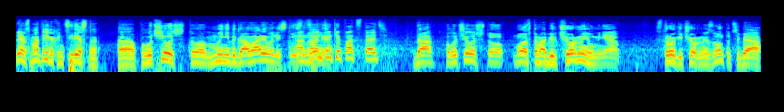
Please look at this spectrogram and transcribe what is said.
Лен, смотри, как интересно. Э, Получилось, что мы не договаривались, не А знали. зонтики подстать. Да, получилось, что мой автомобиль черный, у меня строгий черный зонт, у тебя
